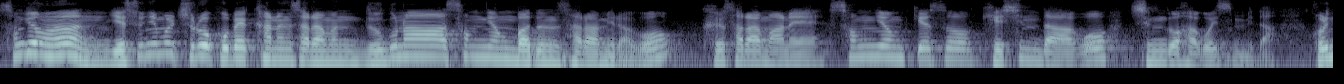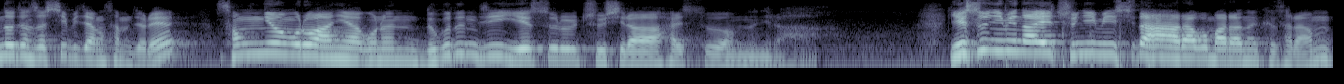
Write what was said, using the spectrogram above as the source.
성경은 예수님을 주로 고백하는 사람은 누구나 성령 받은 사람이라고 그 사람 안에 성령께서 계신다고 증거하고 있습니다. 고린도전서 12장 3절에 성령으로 아니하고는 누구든지 예수를 주시라 할 수 없느니라. 예수님이 나의 주님이시다라고 말하는 그 사람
